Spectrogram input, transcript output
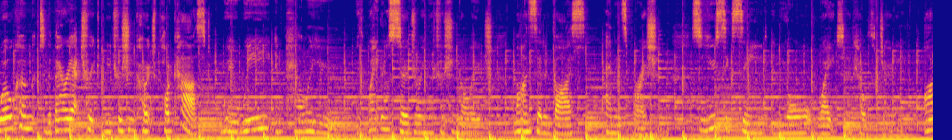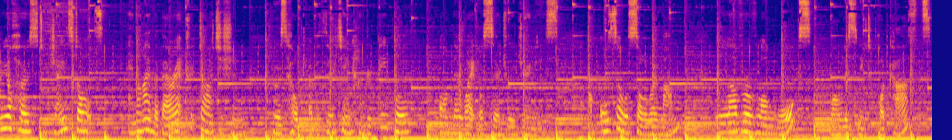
Welcome to the Bariatric Nutrition Coach podcast, where we empower you with weight loss surgery, nutrition knowledge, mindset advice, and inspiration so you succeed in your weight and health journey. I'm your host, Jane Stoltz, and I am a bariatric dietitian who has helped over 1,300 people on their weight loss surgery journeys. I'm also a solo mum, lover of long walks while listening to podcasts,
